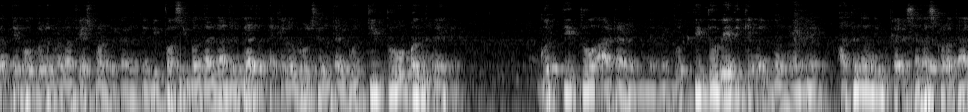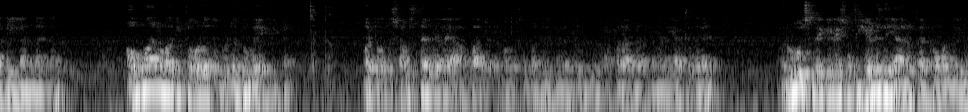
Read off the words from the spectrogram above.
ಕಂತೆ ಹೋಗೋದನ್ನ ನಾವು ಫೇಸ್ ಮಾಡಬೇಕಾಗುತ್ತೆ. ಬಿಗ್ ಬಾಸಿಗೆ ಬಂದಾಗ ಅದರದ್ದೇ ಆದಂಥ ಕೆಲವು ರೂಲ್ಸ್ ಇರುತ್ತೆ. ಗೊತ್ತಿದ್ದು ಬಂದ ಮೇಲೆ ಗೊತ್ತಿದ್ದು ಆಟ ಆಡಿದ್ಮೇಲೆ ಗೊತ್ತಿದ್ದು ವೇದಿಕೆ ಮೇಲೆ ಬಂದ್ಮೇಲೆ ಅದನ್ನು ನಿಮ್ಮ ಕಡೆ ಸಹಿಸ್ಕೊಳಕ್ ಆಗಲಿಲ್ಲ ಅಂದಾಗ ಅವಮಾನವಾಗಿ ತಗೊಳ್ಳೋದು ಬಿಡೋದು ವೈಯಕ್ತಿಕ. ಬಟ್ ಒಂದು ಸಂಸ್ಥೆ ಮೇಲೆ ಅಪಾದನೆ ಭಾವಿಸೋದು ಅದಕ್ಕಿಂತ ದೊಡ್ಡ ಅಪರಾಧ ಅಂತ ನನಗೆ ಯಾಕಂದರೆ ರೂಲ್ಸ್, ರೆಗ್ಯುಲೇಷನ್ಸ್ ಹೇಳಿದೆ ಯಾರು ಕರ್ಕೊಂಬಂದಿಲ್ಲ.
